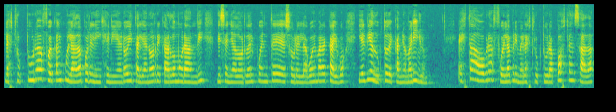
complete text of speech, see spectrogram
La estructura fue calculada por el ingeniero italiano Riccardo Morandi, diseñador del puente sobre el lago de Maracaibo y el viaducto de Caño Amarillo. Esta obra fue la primera estructura postensada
